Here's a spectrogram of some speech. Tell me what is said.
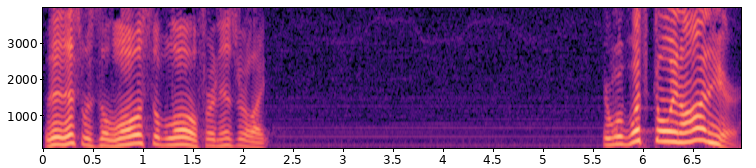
This was the lowest of low for an Israelite. What's going on here?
